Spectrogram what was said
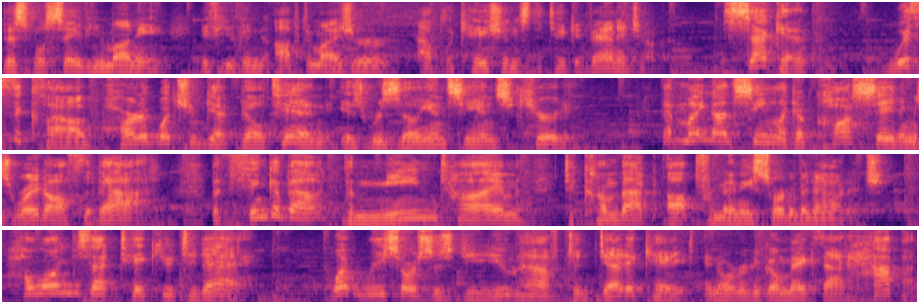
this will save you money if you can optimize your applications to take advantage of it. Second, with the cloud, part of what you get built in is resiliency and security. That might not seem like a cost savings right off the bat, but think about the mean time to come back up from any sort of an outage. How long does that take you today? What resources do you have to dedicate in order to go make that happen?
